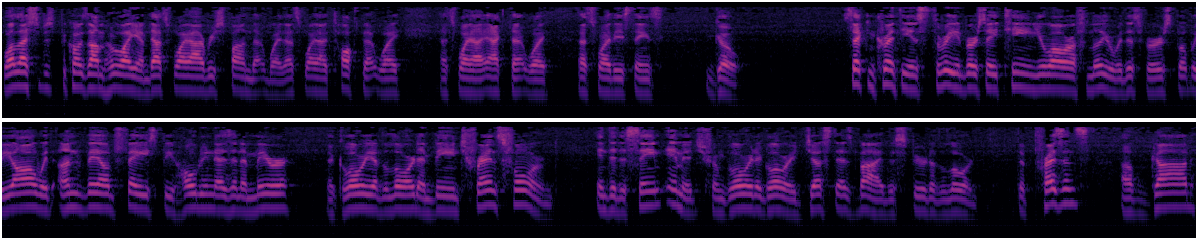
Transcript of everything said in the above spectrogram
Well, that's just because I'm who I am. That's why I respond that way. That's why I talk that way. That's why I act that way. That's why these things go. 2 Corinthians 3 and verse 18, you all are familiar with this verse, but we all with unveiled face beholding as in a mirror the glory of the Lord and being transformed into the same image from glory to glory, just as by the Spirit of the Lord. The presence of God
